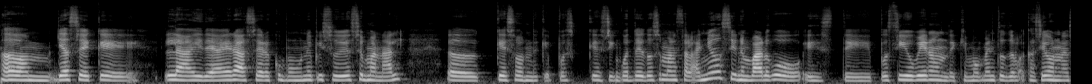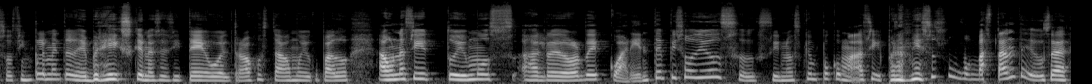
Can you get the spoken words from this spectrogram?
Um, ya sé que la idea era hacer como un episodio semanal, Uh, que son de que pues que 52 semanas al año. Sin embargo este pues sí hubieron de que momentos de vacaciones o simplemente de breaks que necesité o el trabajo estaba muy ocupado. Aún así tuvimos alrededor de 40 episodios o si no es que un poco más y para mí eso es bastante. O sea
